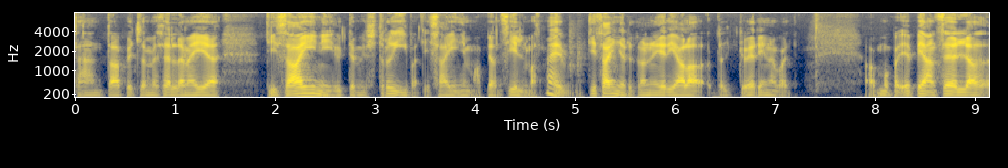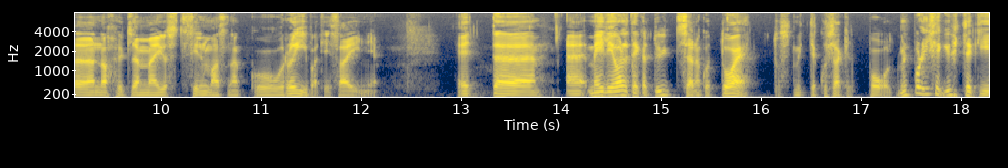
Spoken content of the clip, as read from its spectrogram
tähendab, ütleme selle meie disaini, ütleme just rõiva disaini ma pean silmas, me disainerid on erialadelt ju erinevaid. ma pean selle noh, ütleme just silmas nagu rõiva disaini. et meil ei ole tegelikult üldse nagu toetust toetust mitte kusagilt poolt, meil pole isegi ühtegi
